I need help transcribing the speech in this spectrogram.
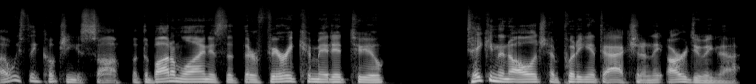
I always think coaching is soft, but the bottom line is that they're very committed to taking the knowledge and putting it into action, and they are doing that.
